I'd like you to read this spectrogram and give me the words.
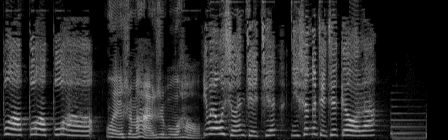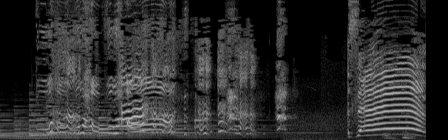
嗯，不好，不好，不好！为什么还是不好？因为我喜欢姐姐，你生个姐姐给我啦！不好，不好，不好！Sam，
